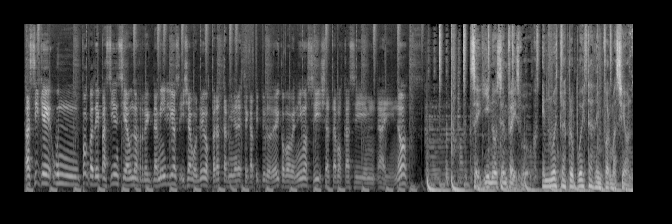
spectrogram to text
Así que un poco de paciencia, unos reclamillos y ya volvemos para terminar este capítulo de hoy como venimos y ya estamos casi ahí, ¿no? Seguimos en Facebook, en nuestras propuestas de información.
